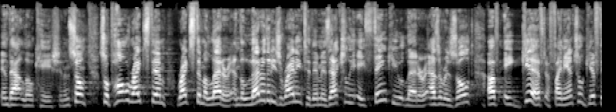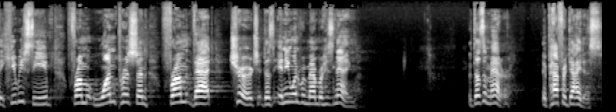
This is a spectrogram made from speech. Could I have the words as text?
in that location. And so, so Paul writes them, writes them a letter and the letter that he's writing to them is actually a thank you letter as a result of a gift, a financial gift that he received from one person from that church. Does anyone remember his name? It doesn't matter. Epaphroditus.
